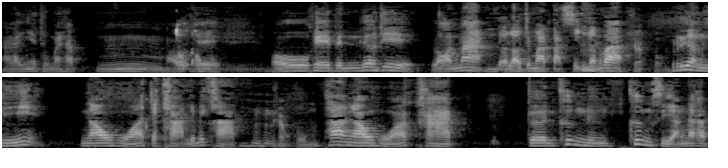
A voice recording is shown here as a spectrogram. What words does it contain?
อะไรเงี้ยถูกไหมครับ อืมโอเค โอเค เป็นเรื่องที่ร้อนมาก เดี๋ยวเราจะมาตัดสินกันว่า ครับผม เรื่องนี้เงาหัวจะขาดหรือไม่ขาด ครับผม ถ้าเงาหัวขาดเกินครึ่งหนึ่งครึ่งเสียงนะครับ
